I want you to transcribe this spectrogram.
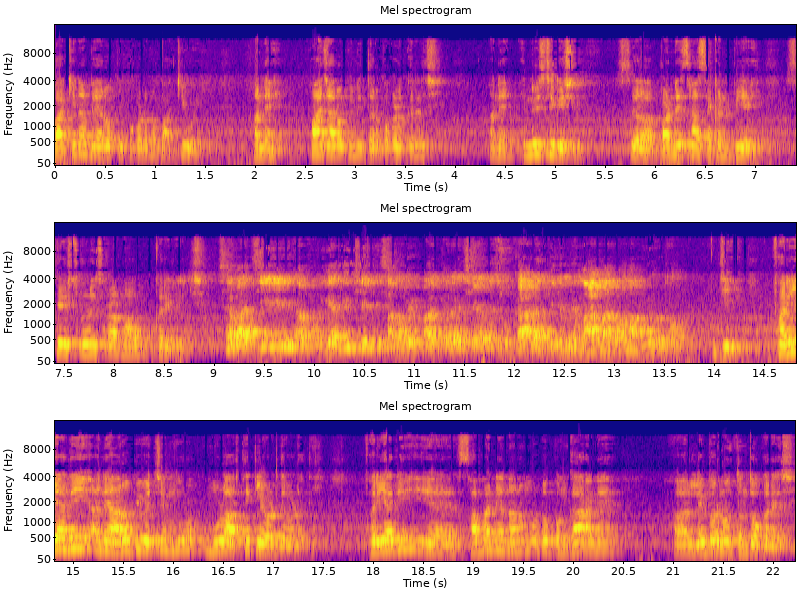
બાકીના બે આરોપી પકડવાનો બાકી હોય અને પાંચ આરોપીની ધરપકડ કરેલ છે અને investigation Pandesara second PI Shri સુરેશરા નાવ કરી રહેલ છે. સર આ જે ફરિયાદી છે તે સામે વેપાર કરે છે અને શું કારણથી તેમને માર મારવામાં આવ્યો હતો? જી ફરિયાદી અને આરોપી વચ્ચે મૂળ મૂળ આર્થિક લેવડ દેવડ હતી. ફરિયાદી સામાન્ય નાનો મોટો ભંગાર અને લેબરનો ધંધો કરે છે.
